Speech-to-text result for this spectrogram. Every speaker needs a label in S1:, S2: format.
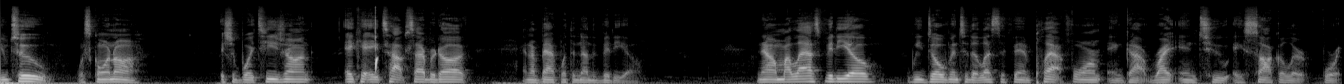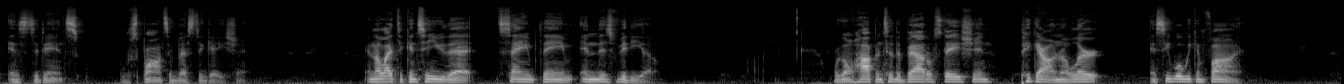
S1: YouTube, what's going on? It's your boy Tijon, aka Top CyberDawg, and I'm back with another video. Now, in my last video, we dove into the Less platform and got right into a SOC alert for incidents response investigation. And I'd like to continue that same theme in this video. We're to hop into the battle station, pick out an alert, and see what we can find.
